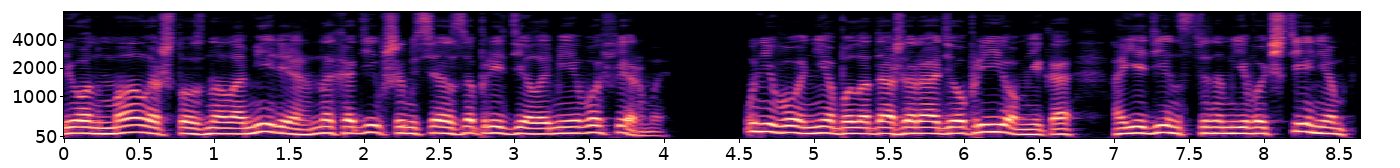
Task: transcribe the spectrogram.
и он мало что знал о мире, находившемся за пределами его фермы. У него не было даже радиоприемника, а единственным его чтением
